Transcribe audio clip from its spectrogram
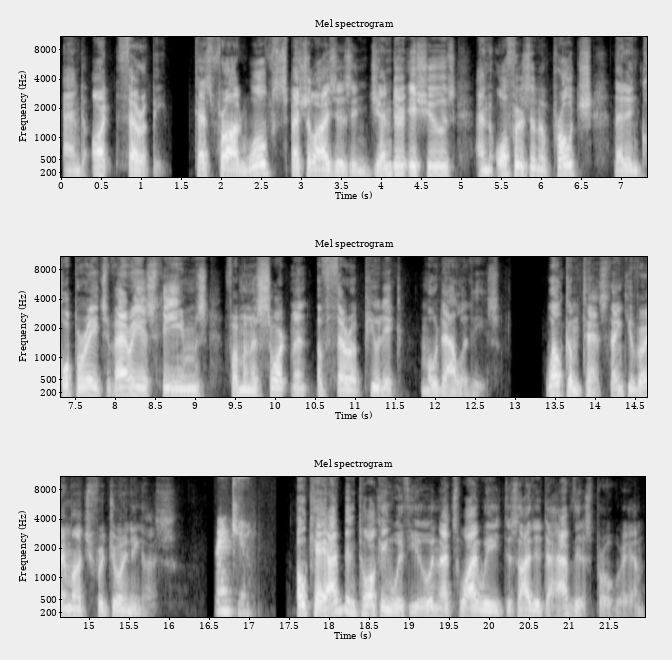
and art therapy. Tess Fraad-Wolff specializes in gender issues and offers an approach that incorporates various themes from an assortment of therapeutic modalities. Welcome, Tess. Thank you very much for joining us. Thank you. Okay, I've been talking with you, and that's why we decided to have this program,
